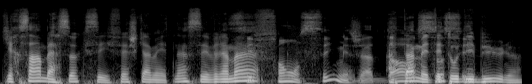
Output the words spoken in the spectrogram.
qui ressemble à ça qui s'est fait jusqu'à maintenant. C'est vraiment... C'est foncé, mais j'adore Attends, mais ça, t'es au début, là.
